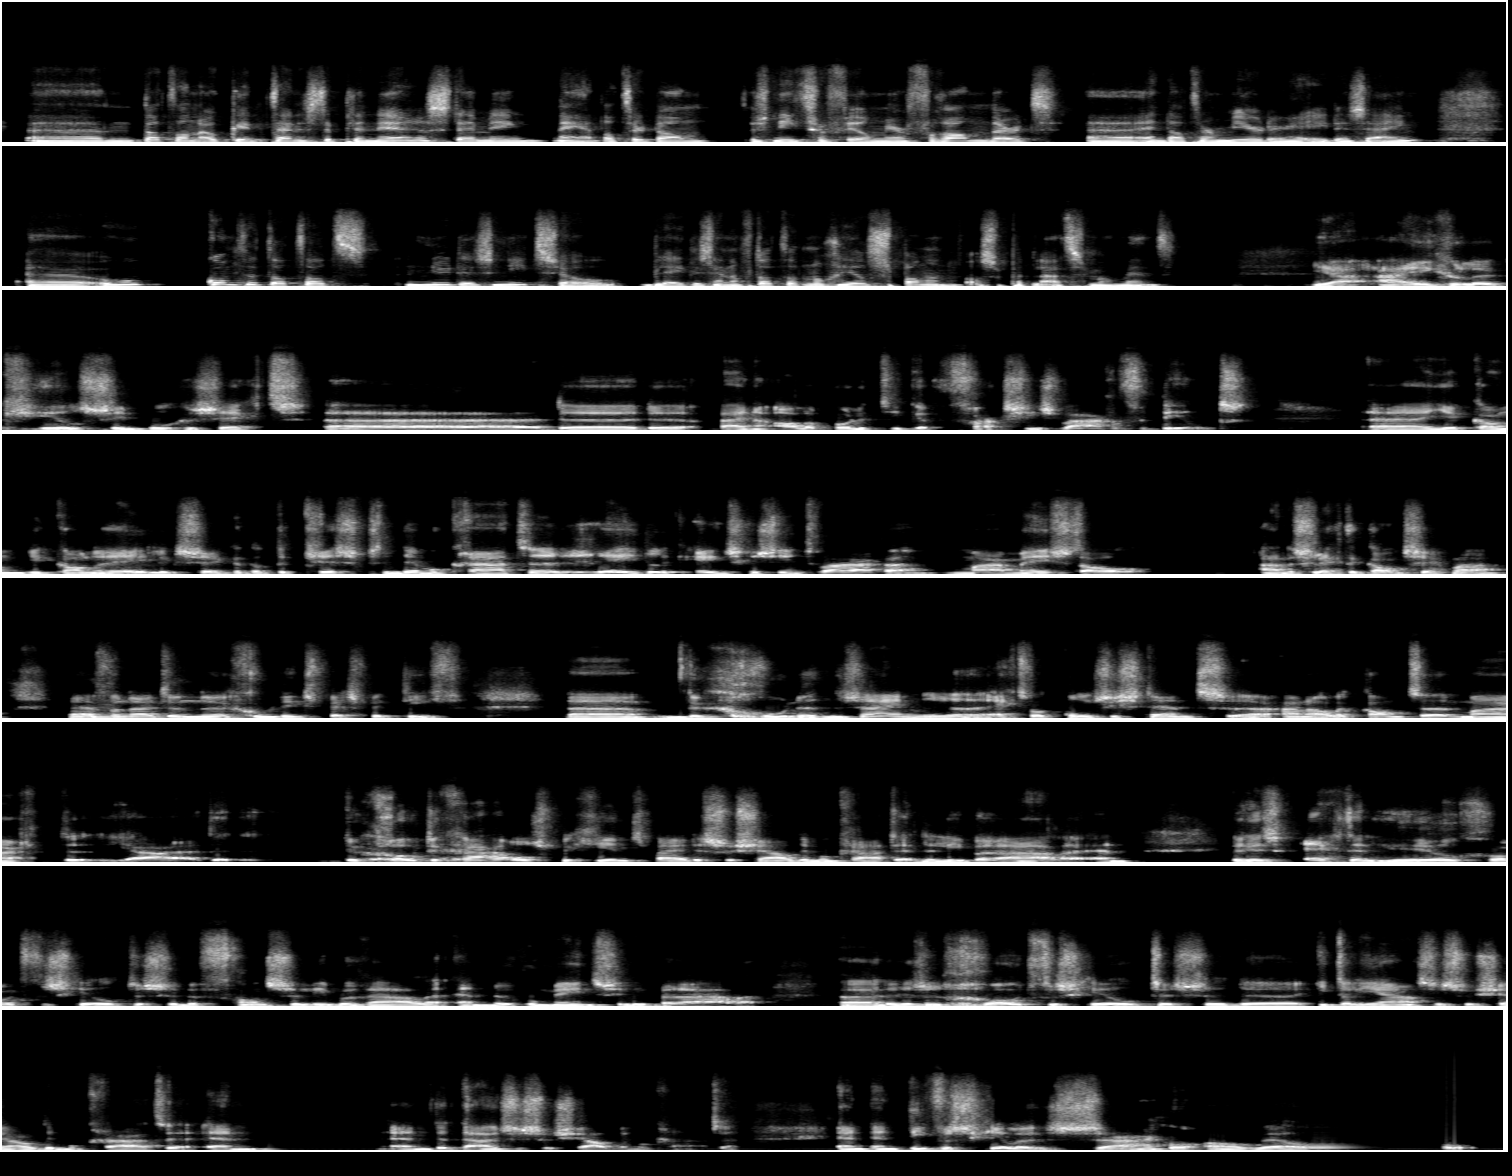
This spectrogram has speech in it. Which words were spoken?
ehm, dat dan ook in, tijdens de plenaire stemming, nou ja, dat er dan dus niet zoveel meer verandert en dat er meerderheden zijn. hoe komt het dat dat nu dus niet zo bleek te zijn? Of dat dat nog heel spannend was op het laatste moment? Ja, eigenlijk heel simpel gezegd, uh, de, de, bijna alle politieke fracties waren verdeeld. Uh, je, kan, je kan redelijk zeggen dat de christendemocraten redelijk eensgezind waren, maar meestal aan de slechte kant, zeg maar, hè, vanuit een uh, GroenLinks perspectief. Uh, de groenen zijn uh, echt wel consistent aan alle kanten, maar de, ja, de, de grote chaos begint bij de Sociaaldemocraten en de Liberalen. En er is echt een heel groot verschil tussen de Franse liberalen en de Roemeense liberalen. er is een groot verschil tussen de Italiaanse Sociaaldemocraten en en de Duitse Sociaaldemocraten. En, en die verschillen zagen we al wel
